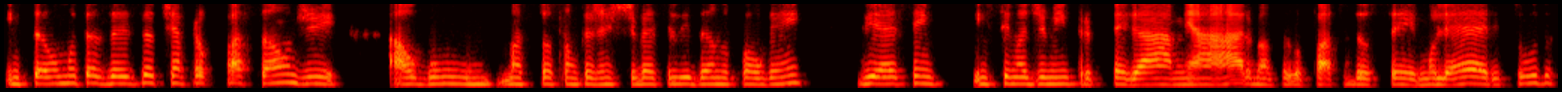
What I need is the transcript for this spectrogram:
Então, muitas vezes eu tinha preocupação de alguma situação que a gente estivesse lidando com alguém viessem em cima de mim para pegar a minha arma pelo fato de eu ser mulher e tudo.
